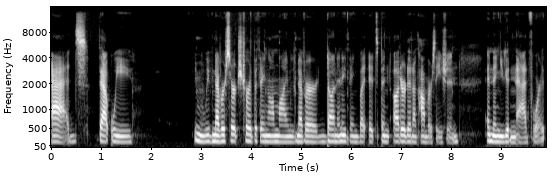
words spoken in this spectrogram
ads that we I mean, we've never searched for the thing online. We've never done anything, but it's been uttered in a conversation, and then you get an ad for it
